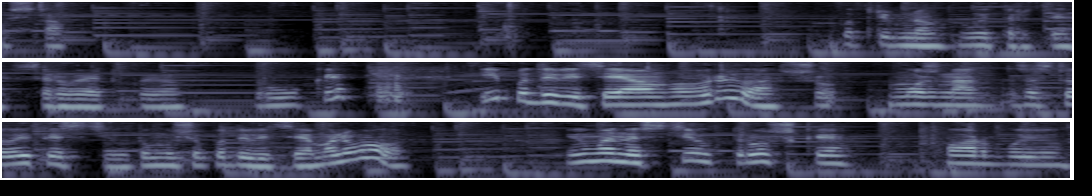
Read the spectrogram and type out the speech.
Ось так. Потрібно витерти серветкою руки. І подивіться, я вам говорила, що можна застелити стіл, тому що, подивіться, я малювала. І у мене стіл трошки фарбою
